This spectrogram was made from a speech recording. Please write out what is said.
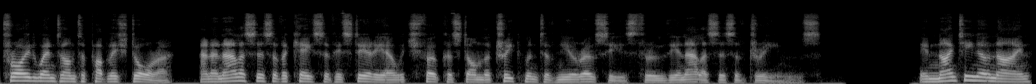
Freud went on to publish Dora, an analysis of a case of hysteria which focused on the treatment of neuroses through the analysis of dreams. In 1909,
